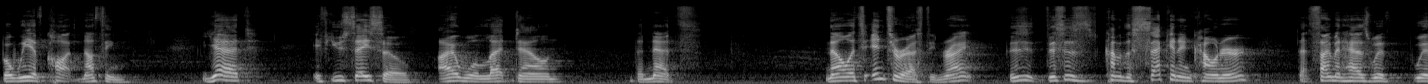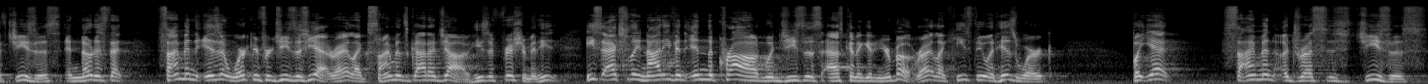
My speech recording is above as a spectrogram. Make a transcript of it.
but we have caught nothing. Yet, if you say so, I will let down the nets. Now, it's interesting, right? This is, this is kind of the second encounter that Simon has with, with Jesus. And notice that Simon isn't working for Jesus yet, right? Like Simon's got a job. He's a fisherman. He, he's actually not even in the crowd when Jesus asks, Can I get in your boat, right? Like he's doing his work. But yet, Simon addresses Jesus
